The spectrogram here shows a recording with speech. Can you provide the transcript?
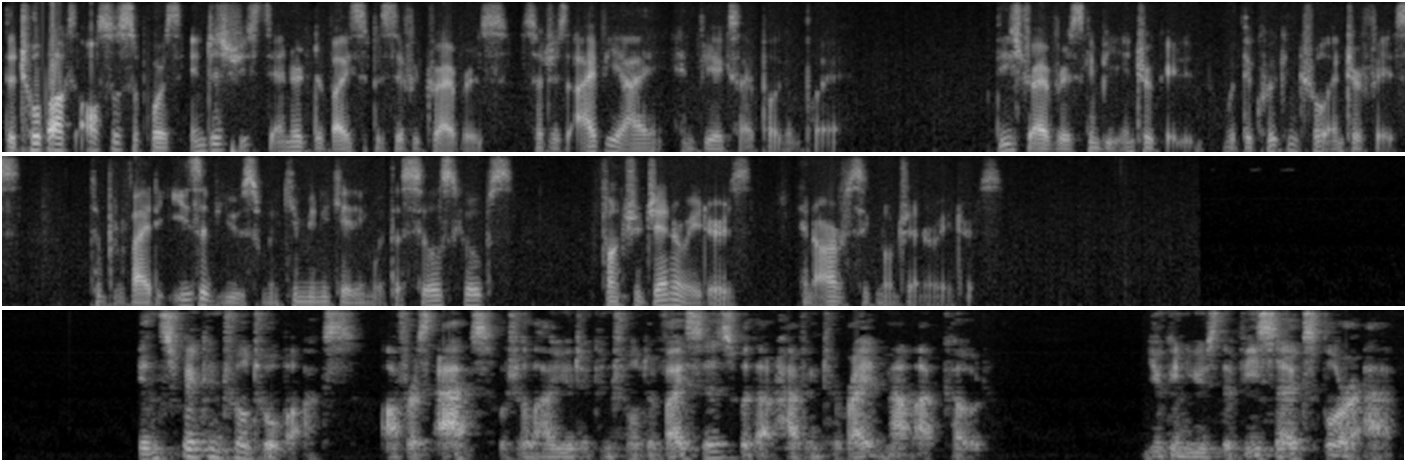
The toolbox also supports industry-standard device-specific drivers, such as IVI and VXI plug-and-play. These drivers can be integrated with the Quick Control interface to provide ease of use when communicating with oscilloscopes, function generators, and RF signal generators. Instrument Control Toolbox offers apps which allow you to control devices without having to write MATLAB code. You can use the VISA Explorer app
